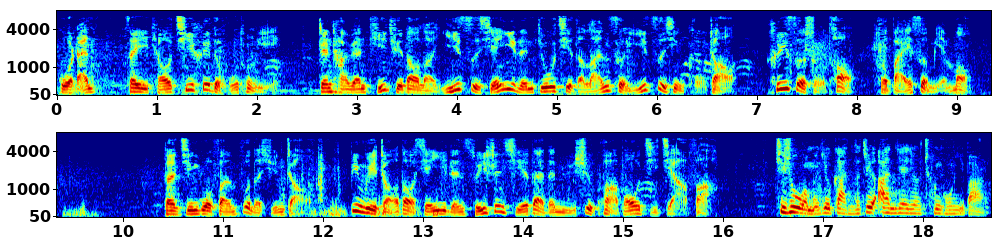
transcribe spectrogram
果然，在一条漆黑的胡同里，侦查员提取到了疑似嫌疑人丢弃的蓝色一次性口罩、黑色手套和白色棉帽。但经过反复的寻找，并未找到嫌疑人随身携带的女士挎包及假发。其实我们就感觉这个案件就成功一半了。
